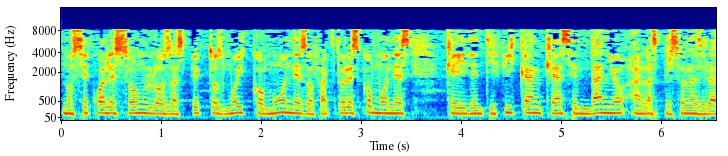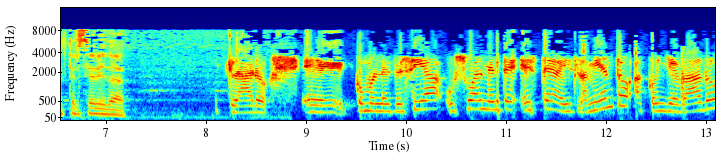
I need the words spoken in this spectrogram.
no sé cuáles son los aspectos muy comunes o factores comunes que identifican que hacen daño a las personas de la tercera edad. Claro, eh, como les decía, usualmente este aislamiento ha conllevado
